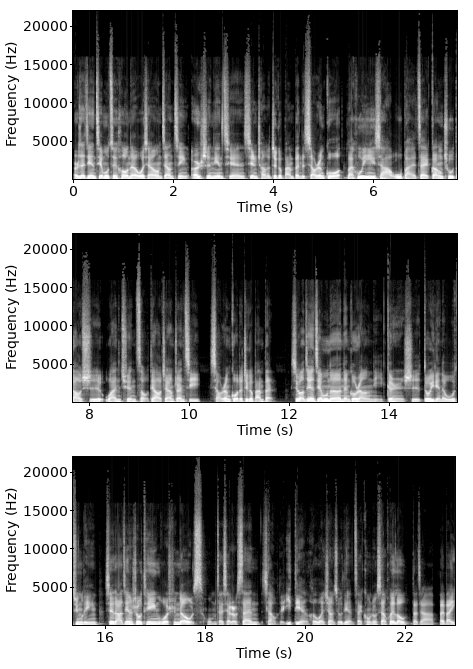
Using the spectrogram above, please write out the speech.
而在今天节目最后呢，我想用将近二十年前现场的这个版本的小人国来呼应一下伍佰在刚出道时完全走调这张专辑小人国的这个版本。希望今天的节目呢，能够让你更认识多一点的吴俊霖。谢谢大家今天的收听，我是 Nose，我们在下周三下午的一点和晚上九点在空中相会喽，大家拜拜。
